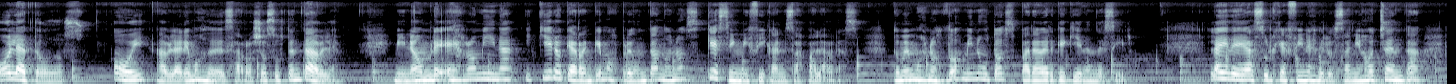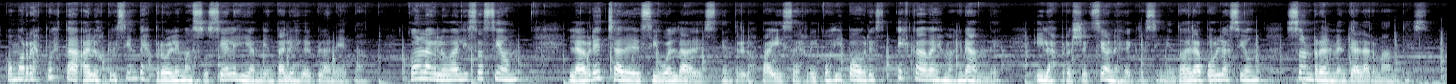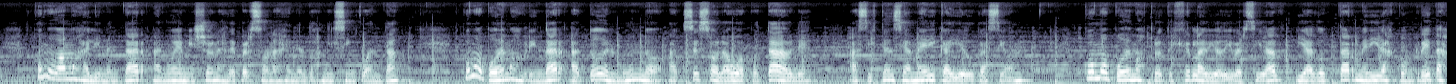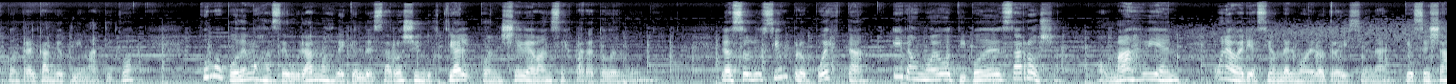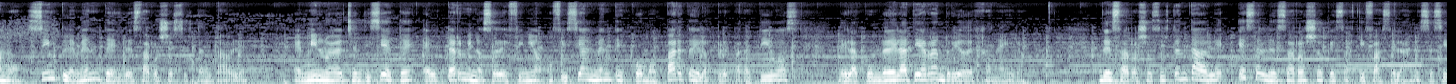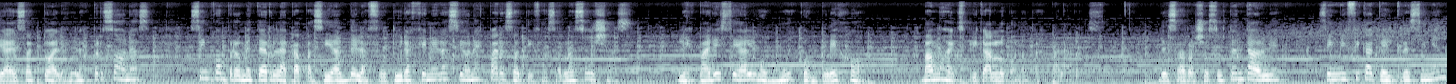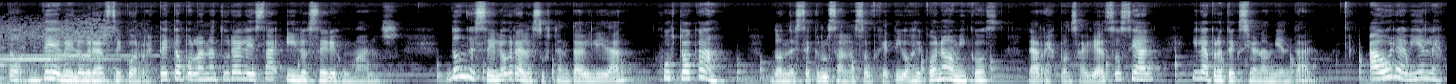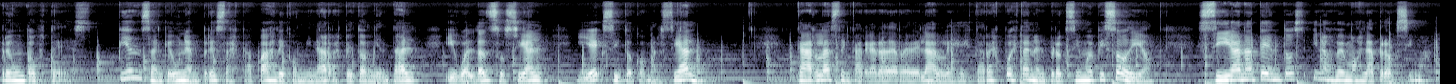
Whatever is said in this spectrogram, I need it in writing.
Hola a todos. Hoy hablaremos de desarrollo sustentable. Mi nombre es Romina y quiero que arranquemos preguntándonos qué significan esas palabras. Tomémonos dos minutos para ver qué quieren decir. La idea surge a fines de los años 80 como respuesta a los crecientes problemas sociales y ambientales del planeta. Con la globalización, la brecha de desigualdades entre los países ricos y pobres es cada vez más grande y las proyecciones de crecimiento de la población son realmente alarmantes. ¿Cómo vamos a alimentar a 9 millones de personas en el 2050? ¿Cómo podemos brindar a todo el mundo acceso al agua potable, asistencia médica y educación? ¿Cómo podemos proteger la biodiversidad y adoptar medidas concretas contra el cambio climático? ¿Cómo podemos asegurarnos de que el desarrollo industrial conlleve avances para todo el mundo? La solución propuesta era un nuevo tipo de desarrollo, o más bien una variación del modelo tradicional, que se llamó simplemente desarrollo sustentable. En 1987, el término se definió oficialmente como parte de los preparativos de la Cumbre de la Tierra en Río de Janeiro. Desarrollo sustentable es el desarrollo que satisface las necesidades actuales de las personas sin comprometer la capacidad de las futuras generaciones para satisfacer las suyas. ¿Les parece algo muy complejo? Vamos a explicarlo con otras palabras. Desarrollo sustentable significa que el crecimiento debe lograrse con respeto por la naturaleza y los seres humanos. ¿Dónde se logra la sustentabilidad? Justo acá, donde se cruzan los objetivos económicos, la responsabilidad social y la protección ambiental. Ahora bien les pregunto a ustedes, ¿piensan que una empresa es capaz de combinar respeto ambiental, igualdad social y éxito comercial? Carla se encargará de revelarles esta respuesta en el próximo episodio Sigan atentos y nos vemos la próxima.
